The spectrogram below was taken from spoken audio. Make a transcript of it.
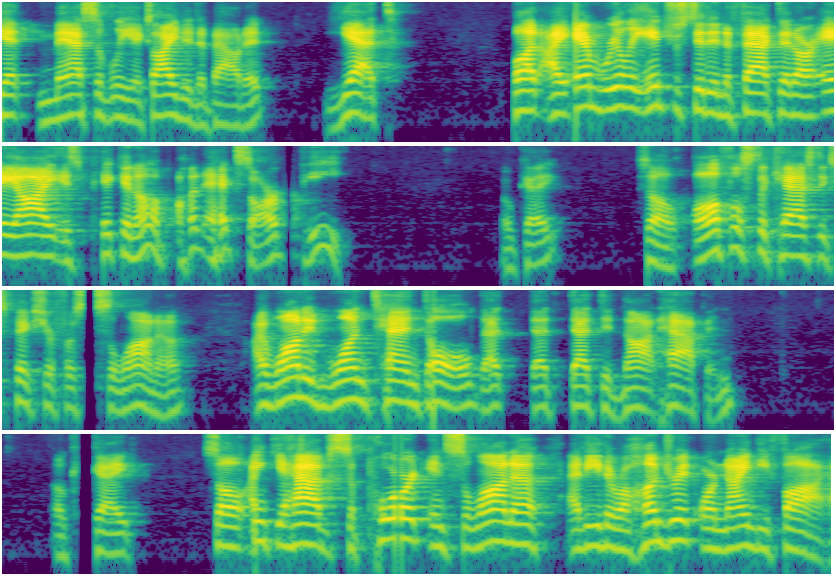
get massively excited about it yet. But I am really interested in the fact that our AI is picking up on XRP. Okay. So awful stochastics picture for Solana. I wanted 110 to hold. That that that did not happen. Okay. So I think you have support in Solana at either 100 or 95.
